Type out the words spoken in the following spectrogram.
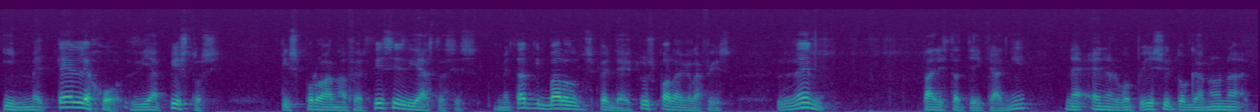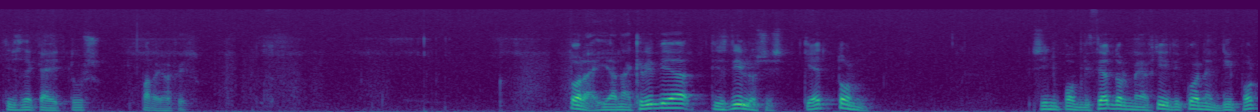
η μετέλεχο διαπίστωση της προαναφερθήσης διάστασης μετά την πάροδο της πενταετούς παραγραφής δεν παρίσταται ικανή να ενεργοποιήσει τον κανόνα της δεκαετούς παραγραφής. Τώρα, η ανακρίβεια της δήλωσης και των συνυποβληθέντων με αυτή ειδικών εντύπων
